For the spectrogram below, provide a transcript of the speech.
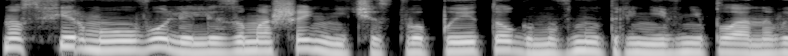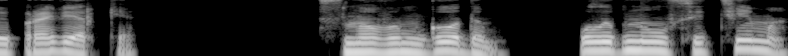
но с фирмы уволили за мошенничество по итогам внутренней внеплановой проверки. «С Новым годом!» — улыбнулся Тима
